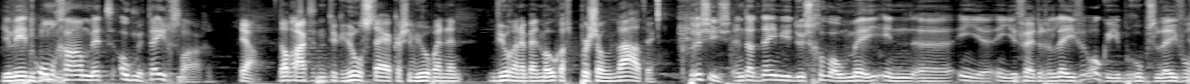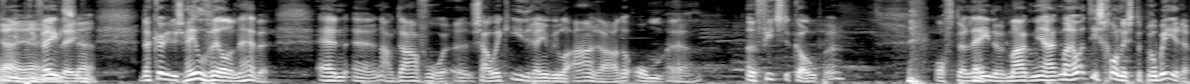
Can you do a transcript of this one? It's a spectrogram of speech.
je leert omgaan met, ook met tegenslagen. ja, dat maar- maakt het natuurlijk heel sterk als je wielrenner, wielrenner bent, maar ook als persoon later. Precies, en dat neem je dus gewoon mee in, eh, in, je, in je verdere leven, ook in je beroepsleven of Ja, in je ja, privéleven. eens, Daar kun je dus heel veel aan hebben. En nou, daarvoor zou ik iedereen willen aanraden om een fiets te kopen. Of te lenen, het maakt niet uit. Maar het is gewoon eens te proberen.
